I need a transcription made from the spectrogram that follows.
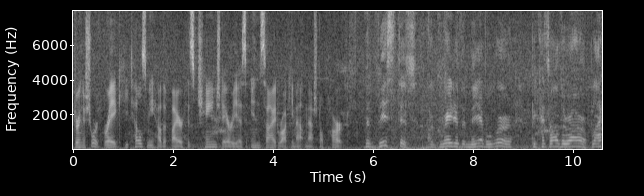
During a short break, he tells me how the fire has changed areas inside Rocky Mountain National Park. The vistas are greater than they ever were because all there are are black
